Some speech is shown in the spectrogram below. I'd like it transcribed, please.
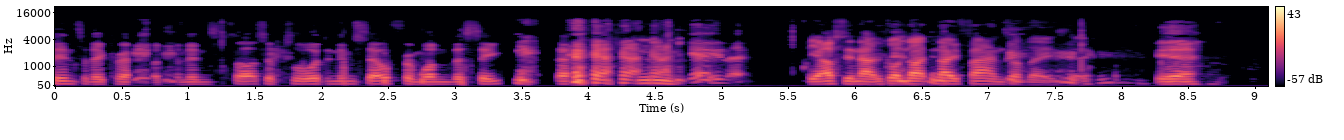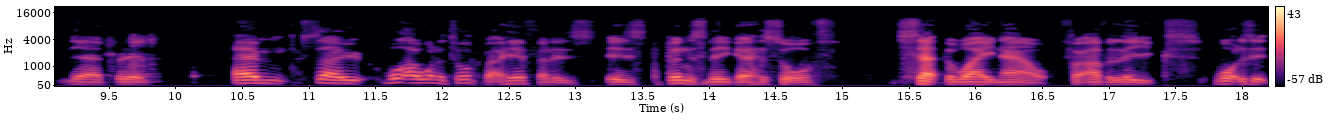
into the crowd, and then starts applauding himself from one of the seats. Yeah, that- yeah, I've seen that. They've got no, no fans, have they? So, yeah. yeah, brilliant. Um, so what I want to talk about here, fellas, is the Bundesliga has sort of set the way now for other leagues. What does it?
